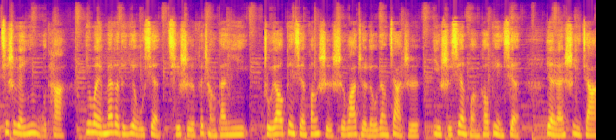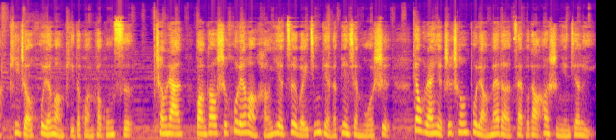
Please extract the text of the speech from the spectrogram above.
其实原因无他，因为 Meta 的业务线其实非常单一，主要变现方式是挖掘流量价值，以实现广告变现。俨然是一家披着互联网皮的广告公司。诚然，广告是互联网行业最为经典的变现模式，要不然也支撑不了 Meta 在不到二十年间里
